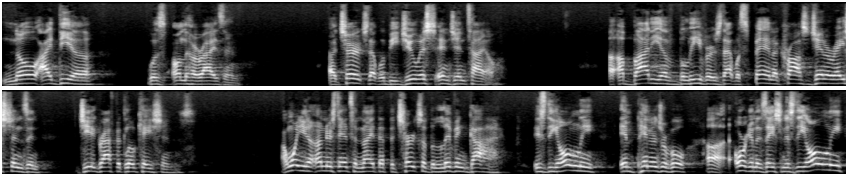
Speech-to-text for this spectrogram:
no idea was on the horizon. A church that would be Jewish and Gentile. A body of believers that would span across generations and geographic locations. I want you to understand tonight that the church of the living God is the only impenetrable uh, organization is the only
